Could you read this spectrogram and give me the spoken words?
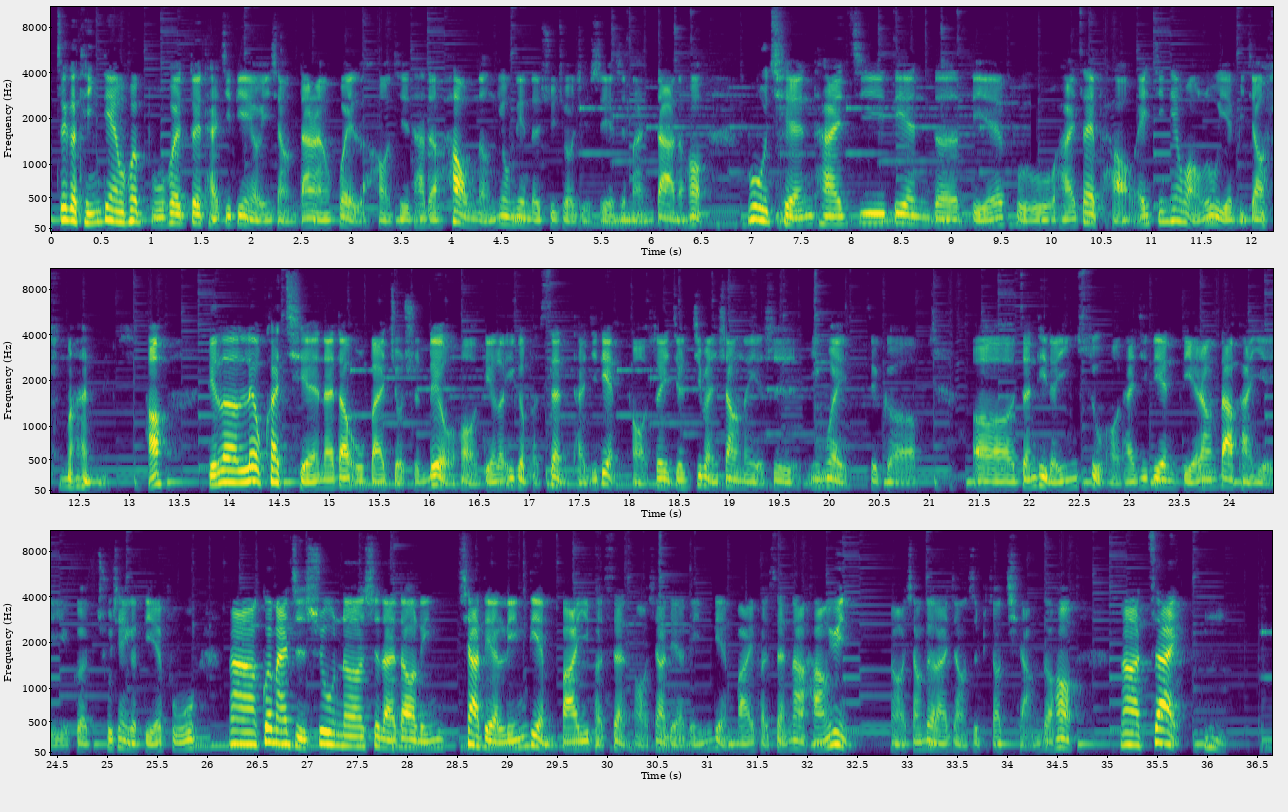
这个停电会不会对台积电有影响？当然会了哈。其实它的耗能用电的需求其实也是蛮大的哈。目前台积电的跌幅还在跑，哎，今天网络也比较慢，好，跌了六块钱，来到五百九十六哈，跌了一个 percent，台积电哦，所以就基本上呢也是因为这个。呃整体的因素哦，台积电跌让大盘也一个出现一个跌幅。那贵买指数呢是来到零下跌零点八一 percent 哦，下跌零点八一 percent。那航运啊、哦、相对来讲是比较强的哈、哦。那在。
